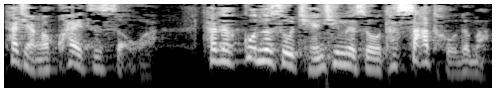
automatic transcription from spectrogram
他讲个刽子手啊，他在过那时候前清的时候，他杀头的嘛，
